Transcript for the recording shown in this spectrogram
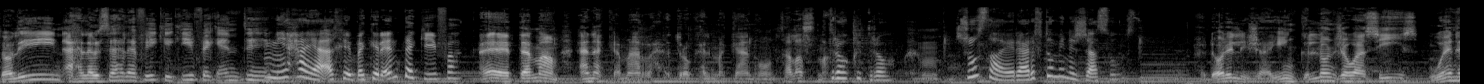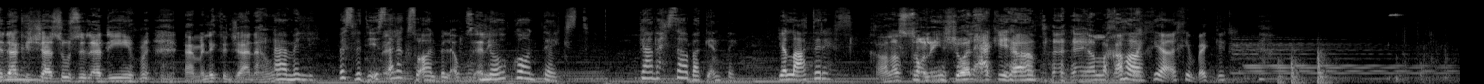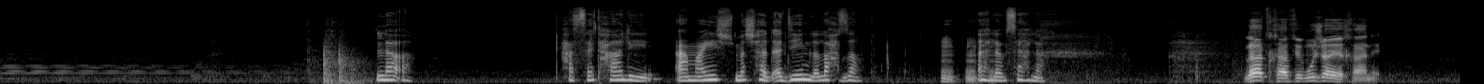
تولين أهلا وسهلا فيكي كيفك أنت؟ منيحة يا أخي بكر أنت كيفك؟ إيه تمام. أنا كمان رح أترك هالمكان هون خلصنا. تروك مم. شو صاير؟ عرفتوا مين الجاسوس؟ هدول اللي جايين كلهم جواسيس. وين هداك الجاسوس القديم؟ أعمل لك فنجان قهوة. اعمل لي. بس بدي أسألك سؤال بالأول. اسألي. No Context كان حسابك أنت. يلا اعترف. خلص تولين شو هالحكي هاد؟ يلا خطك آخ يا أخي بكر. لا. حسيت حالي عم عيش مشهد قديم للحظة. أهلا وسهلا. لا تخافي مو جاي خانق.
